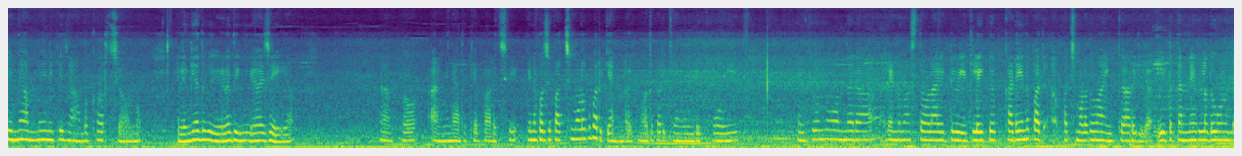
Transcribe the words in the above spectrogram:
പിന്നെ അമ്മ എനിക്ക് ചാമ്പക്ക കുറച്ച് തന്നു. അല്ലെങ്കിൽ അത് വീണ് തീരുക ചെയ്യാം. അപ്പോൾ അങ്ങനെ അതൊക്കെ പറിച്ച്. പിന്നെ കുറച്ച് പച്ചമുളക് പറിക്കാനുണ്ടായിരുന്നു. അത് പറിക്കാൻ വേണ്ടി പോയി. എനിക്ക് തോന്നുന്നു ഒന്നര രണ്ട് മാസത്തോളമായിട്ട് വീട്ടിലേക്ക് കടയിൽ നിന്ന് പച്ചമുളക് വാങ്ങിക്കാറില്ല. വീട്ടിൽ തന്നെ ഉള്ളത് കൊണ്ട്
